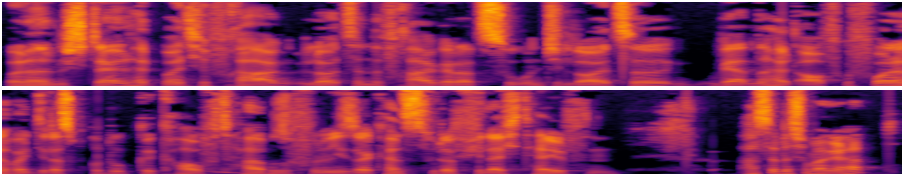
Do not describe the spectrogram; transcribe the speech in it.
Und dann stellen halt manche Fragen, Leute eine Frage dazu und die Leute werden dann halt aufgefordert, weil die das Produkt gekauft haben, so von wie so, kannst du da vielleicht helfen? Hast du das schon mal gehabt?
